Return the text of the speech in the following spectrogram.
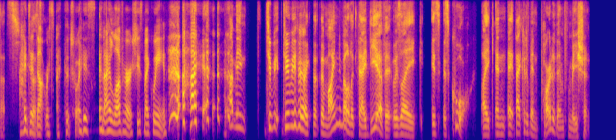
That's. I did that's- not respect the choice, and I love her. She's my queen. I mean, to be to be fair, like the, the mind meld, like the idea of it was like it's it's cool. Like, and it, that could have been part of the information,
